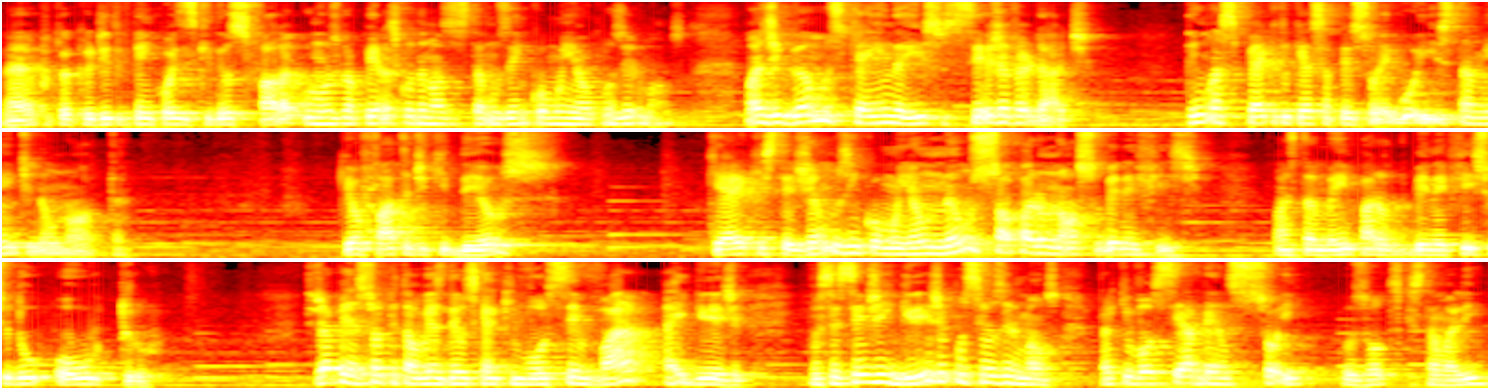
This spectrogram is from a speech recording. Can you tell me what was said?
Né? Porque eu acredito que tem coisas que Deus fala conosco apenas quando nós estamos em comunhão com os irmãos. Mas digamos que ainda isso seja verdade. Tem um aspecto que essa pessoa egoístamente não nota, que é o fato de que Deus quer que estejamos em comunhão não só para o nosso benefício, mas também para o benefício do outro. Você já pensou que talvez Deus quer que você vá à igreja, você seja igreja com seus irmãos, para que você abençoe os outros que estão ali?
